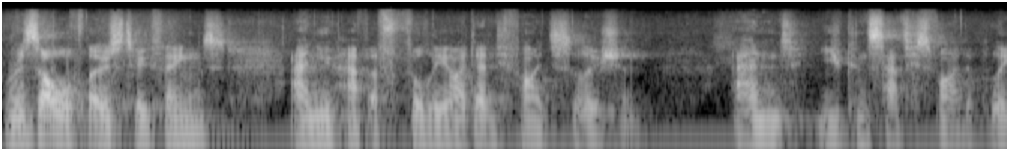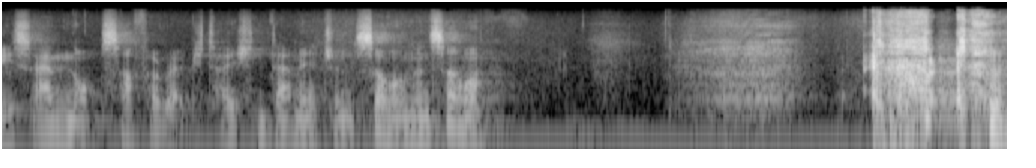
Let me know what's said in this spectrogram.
Resolve those two things and you have a fully identified solution and you can satisfy the police and not suffer reputation damage and so on and so on.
